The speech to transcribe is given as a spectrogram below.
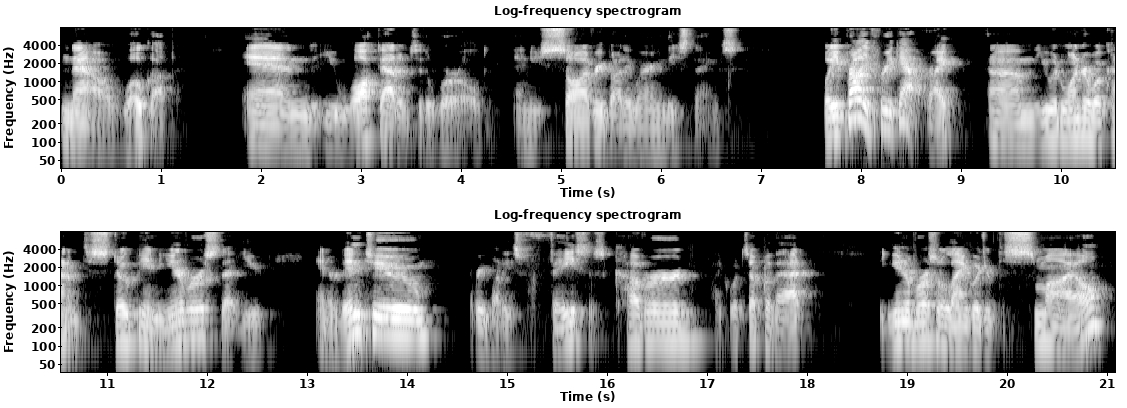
now woke up and you walked out into the world and you saw everybody wearing these things, well, you'd probably freak out, right? Um, you would wonder what kind of dystopian universe that you entered into. Everybody's face is covered. Like, what's up with that? The universal language of the smile.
